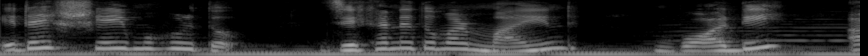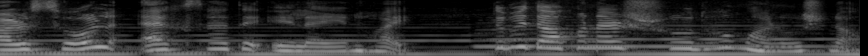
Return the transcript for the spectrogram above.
এটাই সেই মুহূর্ত যেখানে তোমার মাইন্ড বডি আর সোল একসাথে এলাইন হয়। তুমি তখন আর শুধু মানুষ নাও,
